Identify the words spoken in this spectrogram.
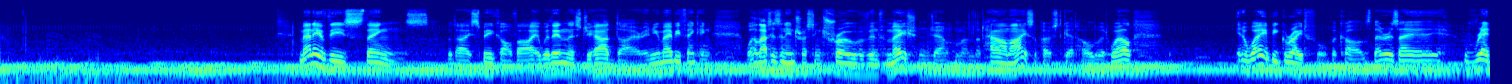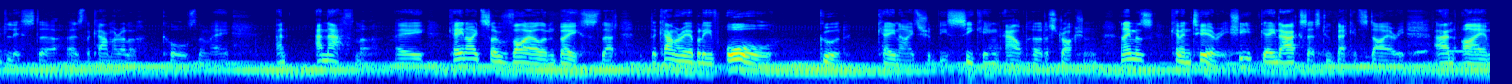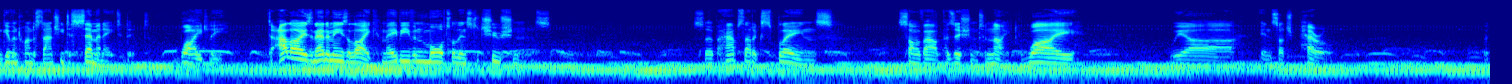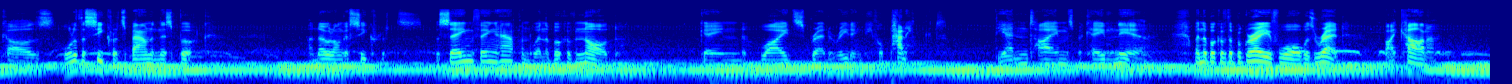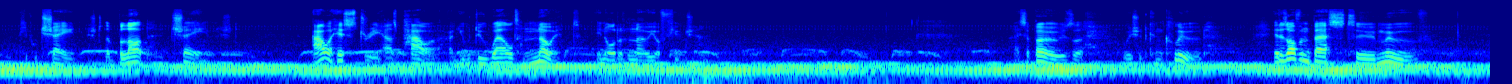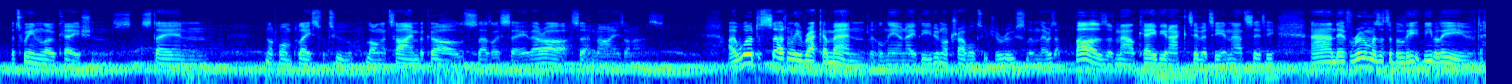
Many of these things that I speak of are within this Jyhad diary, and you may be thinking, well, that is an interesting trove of information, gentlemen, but how am I supposed to get hold of it? Well, in a way, be grateful because there is a red lister, as the Camarilla calls them, a, an anathema a Cainite so vile and base that the Camarilla believe all good Cainites should be seeking out her destruction. Her name is Kemintiri. She gained access to Beckett's diary, and I am given to understand she disseminated it widely to allies and enemies alike, maybe even mortal institutions. So perhaps that explains some of our position tonight. Why we are in such peril. Because all of the secrets bound in this book are no longer secrets. The same thing happened when the Book of Nod gained widespread reading. People panicked. The end times became near. When the Book of the Grave War was read by Carna, people changed. The blood changed. Our history has power, and you would do well to know it in order to know your future. I suppose uh, we should conclude. It is often best to move between locations, stay in not one place for too long a time because, as I say, there are certain eyes on us. I would certainly recommend, little neonate, that you do not travel to Jerusalem. There is a buzz of Malkavian activity in that city, and if rumors are to be believed,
